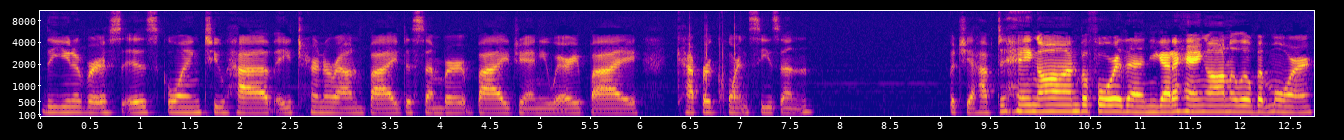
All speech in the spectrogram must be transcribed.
the universe is going to have a turnaround by December, by January, by Capricorn season. But you have to hang on before then. You got to hang on a little bit more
